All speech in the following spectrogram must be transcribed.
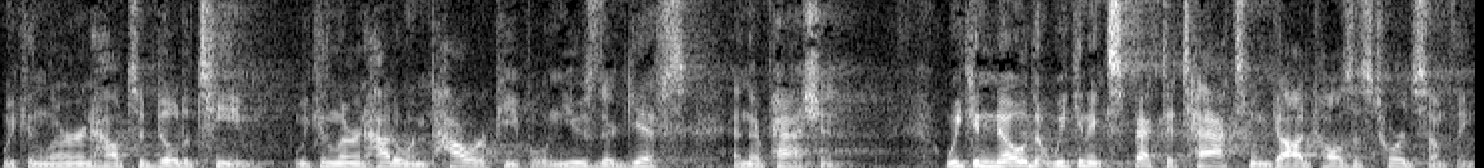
We can learn how to build a team. We can learn how to empower people and use their gifts and their passion. We can know that we can expect attacks when God calls us towards something.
